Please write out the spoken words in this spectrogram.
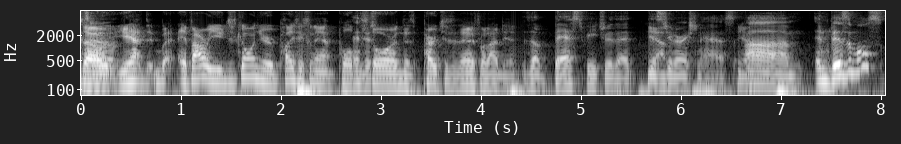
So you have to. If I were you, just go on your PlayStation app, pull up the just- store, and just purchase it. There's what I did. the best feature that this Yeah. generation has. Yeah. Um, Invisimals,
